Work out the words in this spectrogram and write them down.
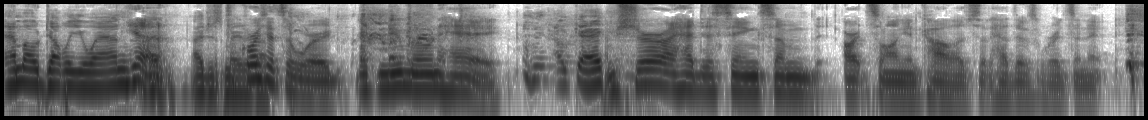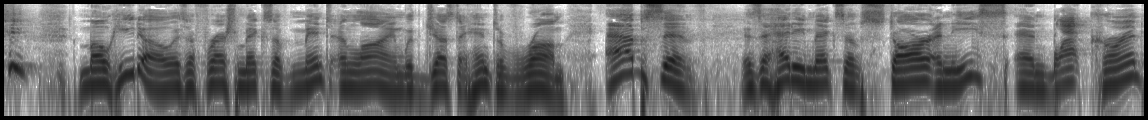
M O W N? Yeah, I, I just made Of course, it it's a word like new mown hay. Okay. I'm sure I had to sing some art song in college that had those words in it. Mojito is a fresh mix of mint and lime with just a hint of rum. Absinthe is a heady mix of star anise and black currant.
